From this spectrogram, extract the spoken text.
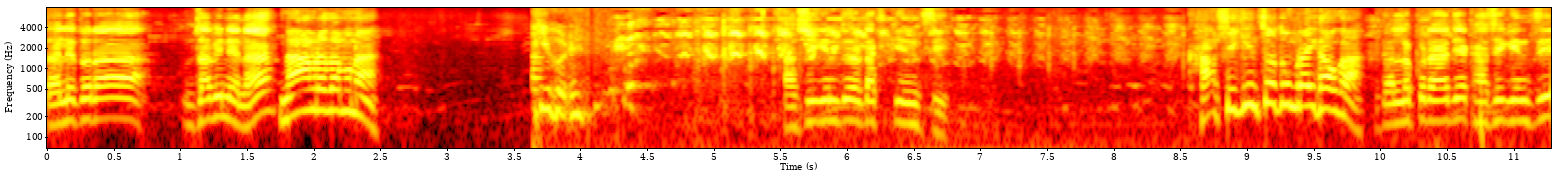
তাহলে তোরা যাবি না না? না আমরা যাব না। খাসি কিন্তু এটা কিনছি। খাসি কিনছো তোমরাই খাও গা। দেড় লক্ষ টাকা দিয়ে খাসি কিনছি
